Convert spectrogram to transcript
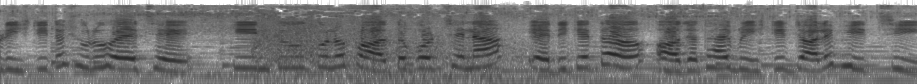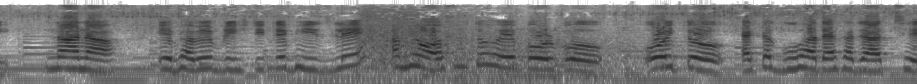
বৃষ্টি তো শুরু হয়েছে, কিন্তু কোনো ফল তো পড়ছে না। এদিকে তো অযথায় বৃষ্টির জলে ভিজছি। না না, এভাবে বৃষ্টিতে ভিজলে আমি অসুস্থ হয়ে পড়ব। ওই তো একটা গুহা দেখা যাচ্ছে।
